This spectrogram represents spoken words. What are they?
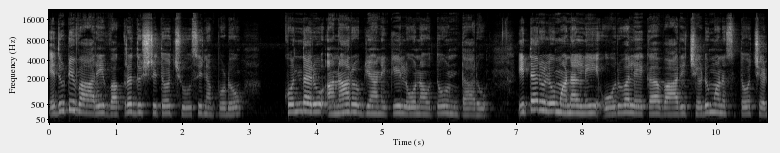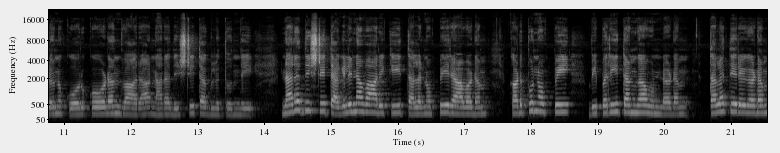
ఎదుటివారి వక్రదృష్టితో చూసినప్పుడు కొందరు అనారోగ్యానికి లోనవుతూ ఉంటారు. ఇతరులు మనల్ని ఓర్వలేక వారి చెడు మనసుతో చెడును కోరుకోవడం ద్వారా నరదిష్టి తగులుతుంది. నరదిష్టి తగిలిన వారికి తలనొప్పి రావడం కడుపు నొప్పి విపరీతంగా ఉండడం తల తిరగడం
